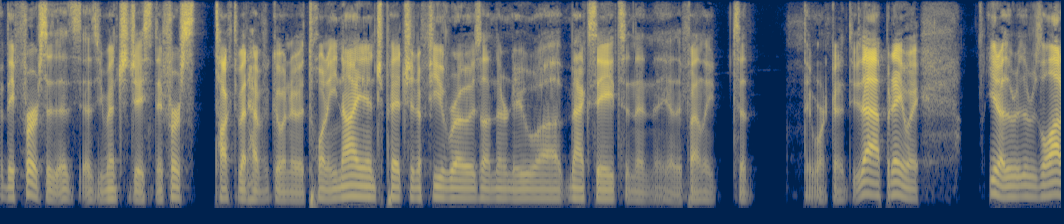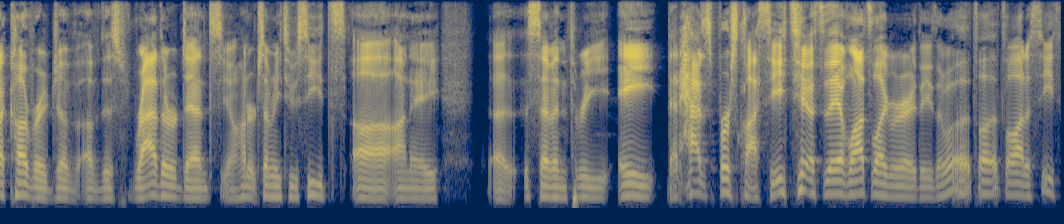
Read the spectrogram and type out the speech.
they first, as, as you mentioned, Jason, they first talked about having going to a 29 inch pitch in a few rows on their new uh, Max 8s, and then you know, they finally said they weren't going to do that. But anyway, you know, there, there, was a lot of coverage of, of this rather dense, you know, 172 seats uh, on a, a 738 that has first class seats. You know, so they have lots of like things. Like, well, that's a, that's a lot of seats.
